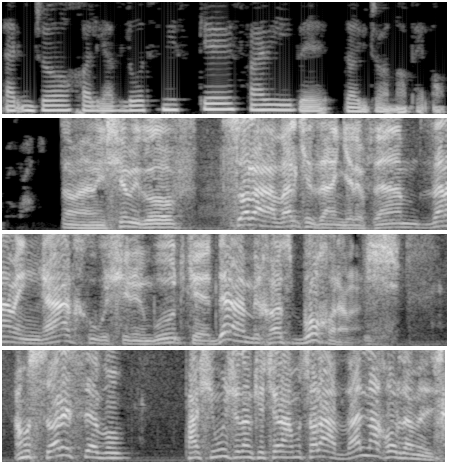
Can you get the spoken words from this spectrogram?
در اینجا خالی از لطف نیست که سری به دایجان ناپل اون بزنیم. همیشه می‌گفت سال اول که زن گرفتم زنم انقدر خوب و شیرین بود که دلم می‌خواست بخورمش. اما سال سوم پشیمون شدم که چرا همون سال اول نخوردمش.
